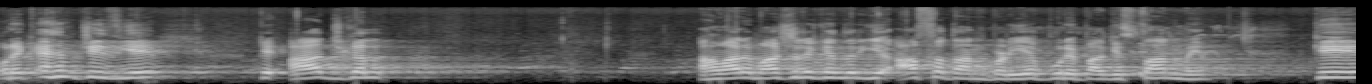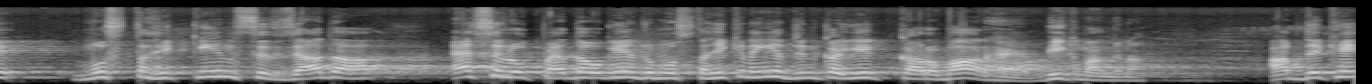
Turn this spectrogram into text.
اور ایک اہم چیز یہ کہ آج کل ہمارے معاشرے کے اندر یہ آفت آن پڑی ہے پورے پاکستان میں کہ مستحقین سے زیادہ ایسے لوگ پیدا ہو گئے ہیں جو مستحق نہیں ہیں جن کا یہ کاروبار ہے بھیک مانگنا۔ آپ دیکھیں،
